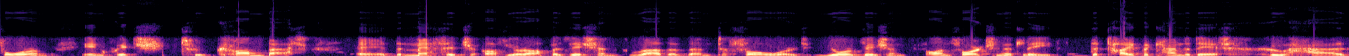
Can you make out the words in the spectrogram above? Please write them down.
forum in which to combat uh, the message of your opposition rather than to forward your vision. Unfortunately, the type of candidate who has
